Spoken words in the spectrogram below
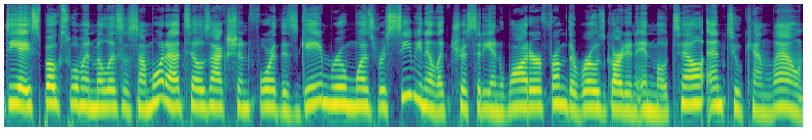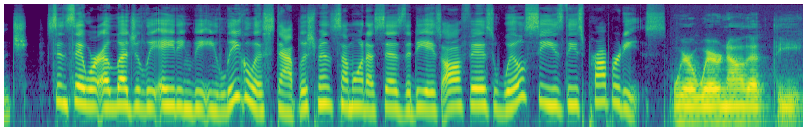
DA spokeswoman Melissa Zamora tells Action 4 this game room was receiving electricity and water from the Rose Garden Inn Motel and Toucan Lounge. Since they were allegedly aiding the illegal establishment, Zamora says the DA's office will seize these properties. We're aware now that the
